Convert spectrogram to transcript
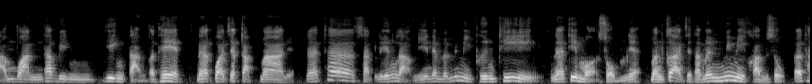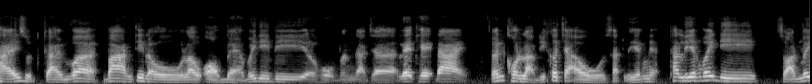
3 วัน ถ้าบินยิ่งต่างประเทศนะกว่าจะกลับมาเนี่ยนะถ้าสัตว์เลี้ยงเหล่านี้เนี่ยมันไม่มีพื้นที่นะที่เหมาะสมเนี่ยมันก็อาจจะทำให้มันไม่มีความสุขแล้วท้ายสุดกลายเป็นว่าบ้านที่เราเราออกแบบไว้ดีๆโอ้โหมันอาจจะเละเทะได้เพราะฉะนั้นคนเหล่านี้ก็จะเอาสัตว์เลี้ยงเนี่ยถ้าเลี้ยงไว้ดี สอนไว้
